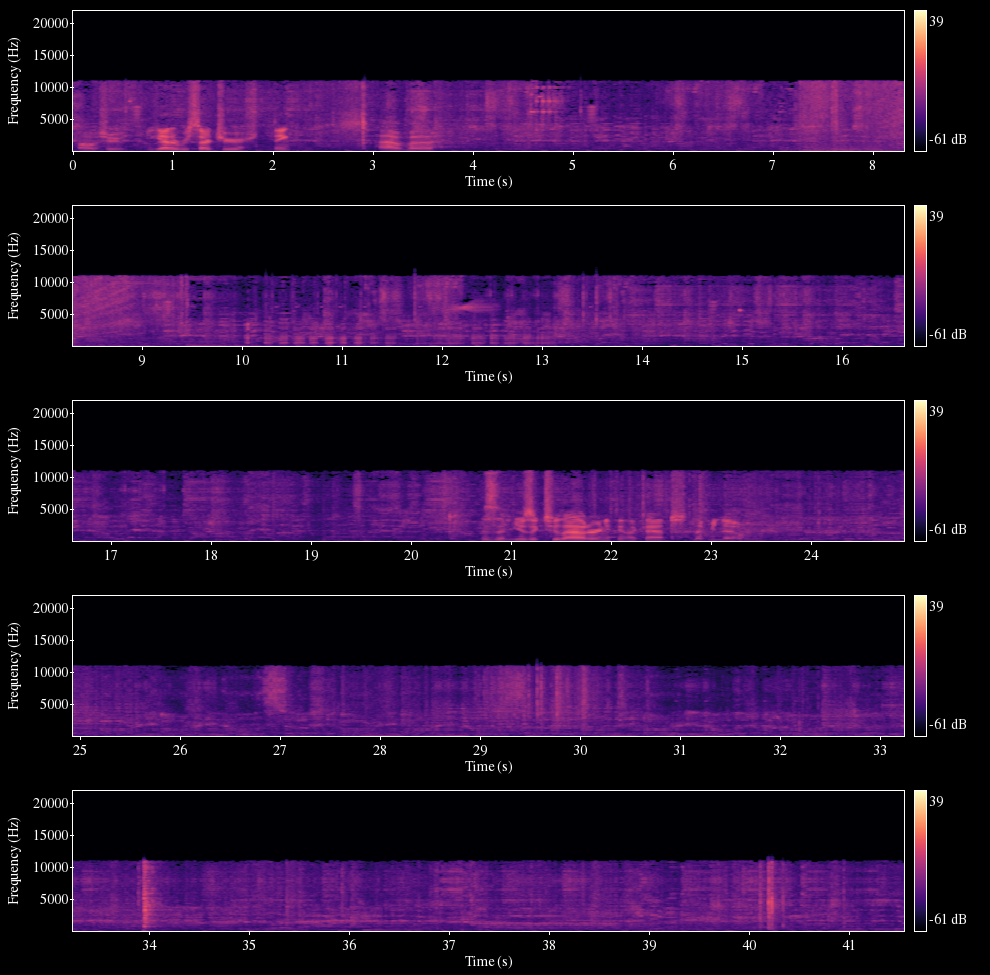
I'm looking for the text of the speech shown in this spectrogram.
Oh shoot, you gotta restart your thing. I've uh Is the music too loud or anything like that? Let me know.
